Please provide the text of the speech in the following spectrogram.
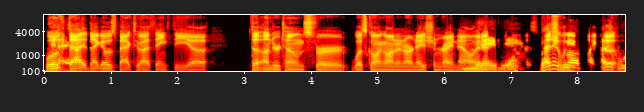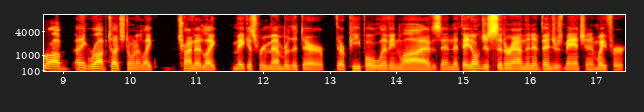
Well, that I- that goes back to I think the uh the undertones for what's going on in our nation right now. and it- Maybe. But I think Rob- like I think Rob, I think Rob touched on it, like trying to like make us remember that they're they're people living lives and that they don't just sit around in Avengers Mansion and wait for,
